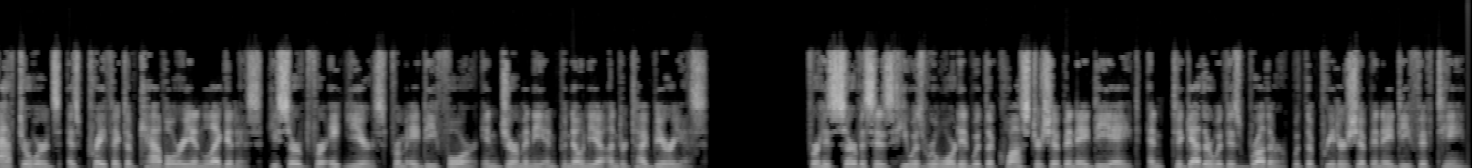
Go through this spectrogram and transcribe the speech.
Afterwards, as praefect of cavalry and legatus, he served for eight years from AD 4 in Germany and Pannonia under Tiberius. For his services he was rewarded with the quaestorship in AD 8, and, together with his brother, with the praetorship in AD 15.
